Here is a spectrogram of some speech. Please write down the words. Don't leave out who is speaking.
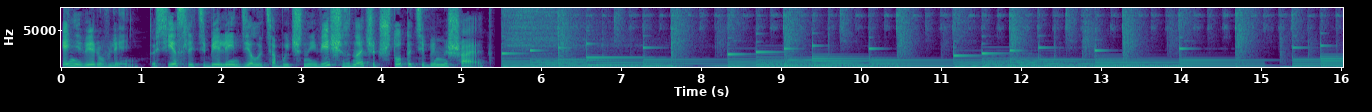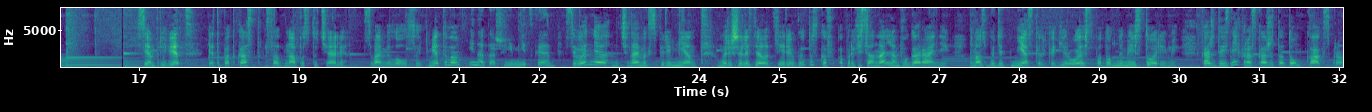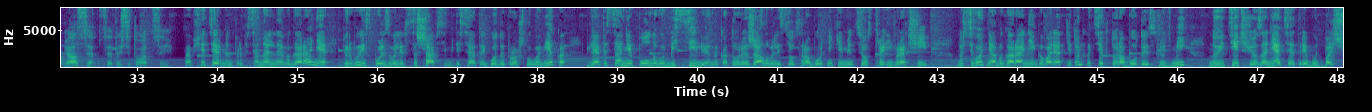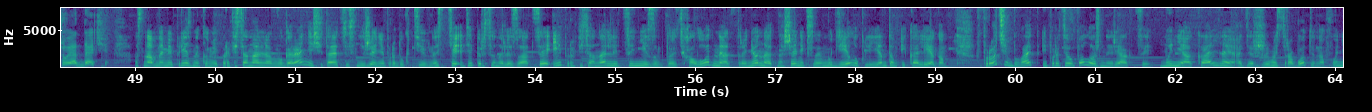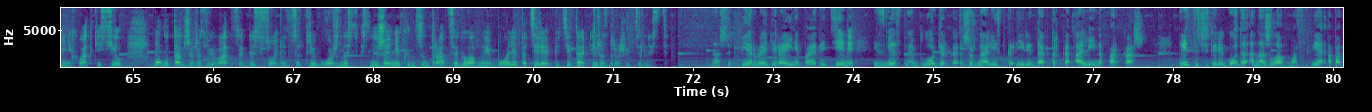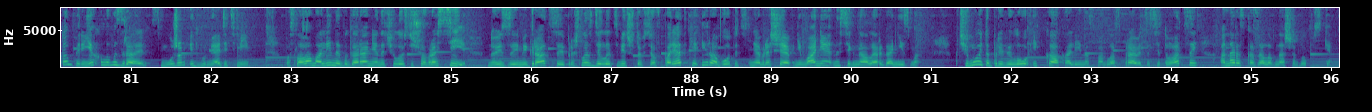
Speaker 1: Я не верю в лень. То есть если тебе лень делать обычные вещи, значит что-то тебе мешает.
Speaker 2: Всем привет! Это подкаст «Со дна постучали». С вами Лола Сайтметова
Speaker 3: и Наташа Ямницкая.
Speaker 2: Сегодня начинаем эксперимент. Мы решили сделать серию выпусков о профессиональном выгорании. У нас будет несколько героев с подобными историями. Каждый из них расскажет о том, как справлялся с этой ситуацией.
Speaker 3: Вообще термин «профессиональное выгорание» впервые использовали в США в 70-е годы прошлого века для описания полного бессилия, на которое жаловались соцработники, медсестры и врачи. Но сегодня о выгорании говорят не только те, кто работает с людьми, но и те, чье занятие требует требует большой отдачи.
Speaker 2: Основными признаками профессионального выгорания считаются снижение продуктивности, деперсонализация и профессиональный цинизм, то есть холодное, отстраненное отношение к своему делу, клиентам и коллегам. Впрочем, бывают и противоположные реакции. Маниакальная одержимость работы на фоне нехватки сил. Могут также развиваться бессонница, тревожность, снижение концентрации, головные боли, потеря аппетита и раздражительность.
Speaker 3: Наша первая героиня по этой теме – известная блогерка, журналистка и редакторка Алина Фаркаш. 34 года она жила в Москве, а потом переехала в Израиль с мужем и двумя детьми. По словам Алины, выгорание началось еще в России, но из-за иммиграции пришлось сделать вид, что все в порядке и работать, не обращая внимания на сигналы организма. К чему это привело и как Алина смогла справиться с ситуацией, она рассказала в нашем выпуске.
